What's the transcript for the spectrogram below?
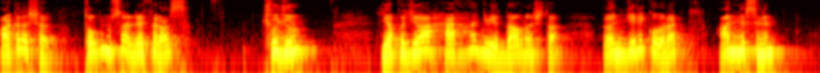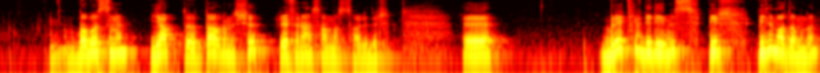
arkadaşlar toplumsal referans çocuğun yapacağı herhangi bir davranışta öncelik olarak annesinin babasının yaptığı davranışı referans alması halidir. Ee, Bretiv dediğimiz bir bilim adamının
